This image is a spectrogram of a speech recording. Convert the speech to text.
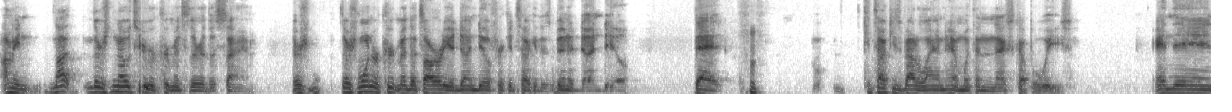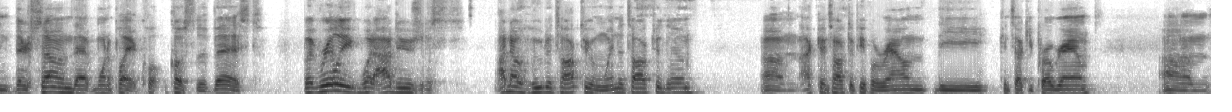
I mean, not there's no two recruitments that are the same. There's there's one recruitment that's already a done deal for Kentucky that's been a done deal that Kentucky's about to land him within the next couple weeks. And then there's some that want to play it cl- close to the vest. But really, what I do is just I know who to talk to and when to talk to them. Um, I can talk to people around the Kentucky program. Um,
